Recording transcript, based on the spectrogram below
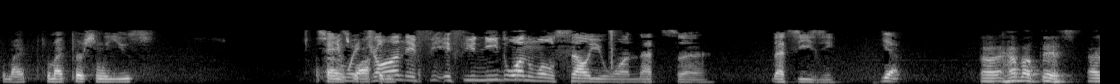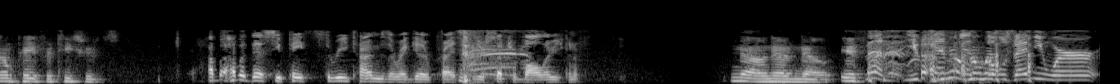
for my for my personal use. So Anyway, John, if if you need one, we'll sell you one. That's uh, that's easy. Yeah. uh, how about this? I don't pay for t-shirts. How about, how about this? You pay three times the regular price. and You're such a baller. You can. No, no, no. If Man, you can't know how get much- those anywhere.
